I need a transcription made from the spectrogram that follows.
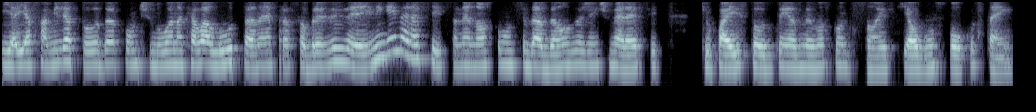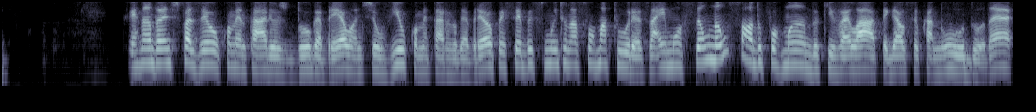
e aí a família toda continua naquela luta, né, para sobreviver. E ninguém merece isso, né? Nós como cidadãos a gente merece que o país todo tenha as mesmas condições que alguns poucos têm. Fernanda, antes de fazer o comentário do Gabriel, antes de ouvir o comentário do Gabriel, eu percebo isso muito nas formaturas. A emoção não só do formando que vai lá pegar o seu canudo, né,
